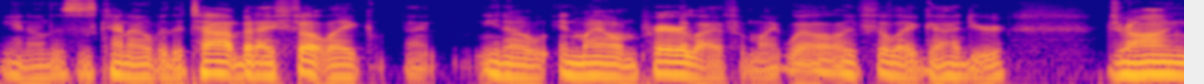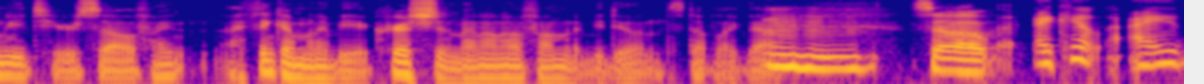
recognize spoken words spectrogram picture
you know, this is kind of over the top. But I felt like, you know, in my own prayer life, I'm like, well, I feel like God, you're drawing me to yourself. I I think I'm going to be a Christian, but I don't know if I'm going to be doing stuff like that. Mm-hmm. So I can't. I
